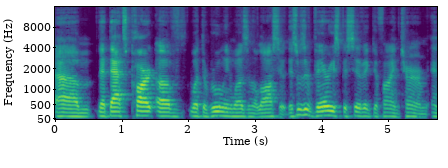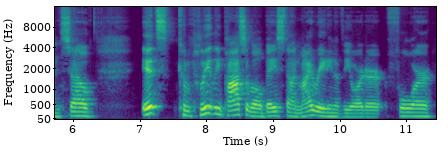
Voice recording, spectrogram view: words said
um, that that's part of what the ruling was in the lawsuit. This was a very specific defined term. And so it's completely possible, based on my reading of the order, for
